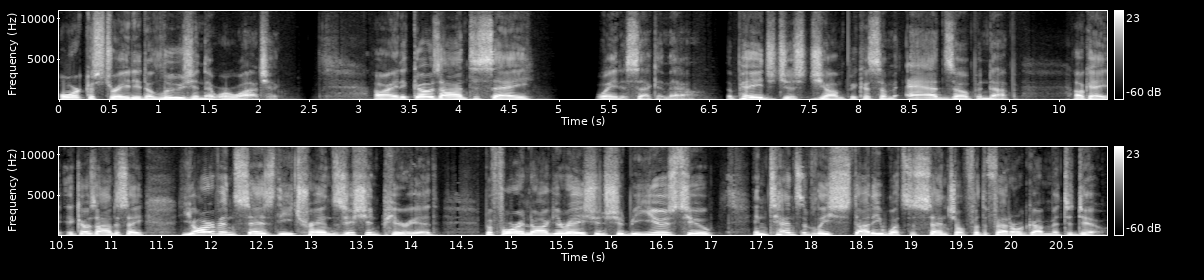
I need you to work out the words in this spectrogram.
orchestrated illusion that we're watching. All right, it goes on to say, wait a second now. The page just jumped because some ads opened up. Okay, it goes on to say Yarvin says the transition period before inauguration should be used to intensively study what's essential for the federal government to do,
